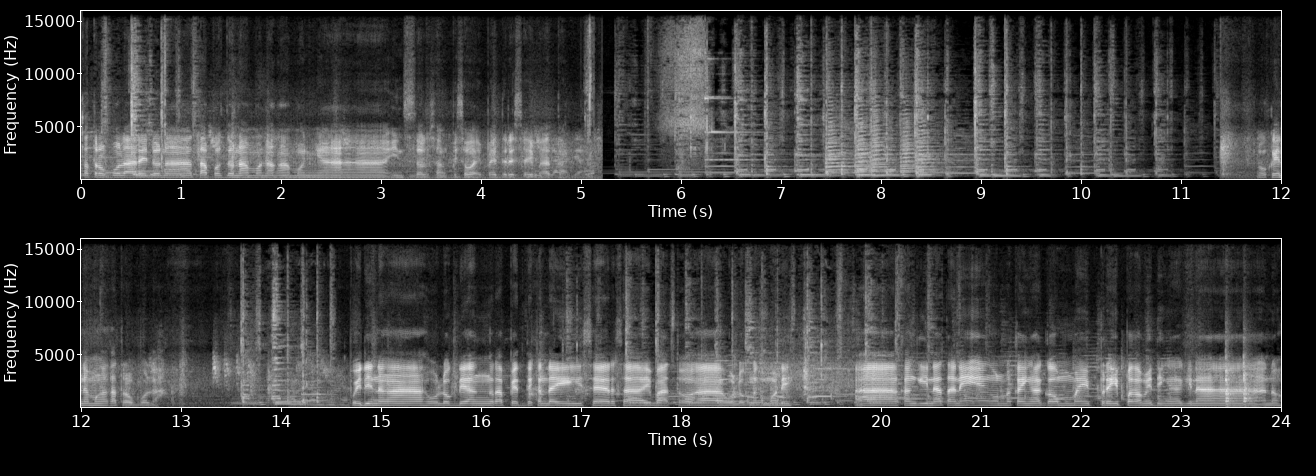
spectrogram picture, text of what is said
katrobol ari do na tapos do namon ang amon nga install sang piso wifi dire sa Ibato. Okay na mga katrobol ah. Pwede na nga hulog di ang rapid de kanday sir sa Ibato, ah, hulog na kamo di. Ah, kang gina tani kung nakaingagaw mo may pray pa kami di nga gina ano.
